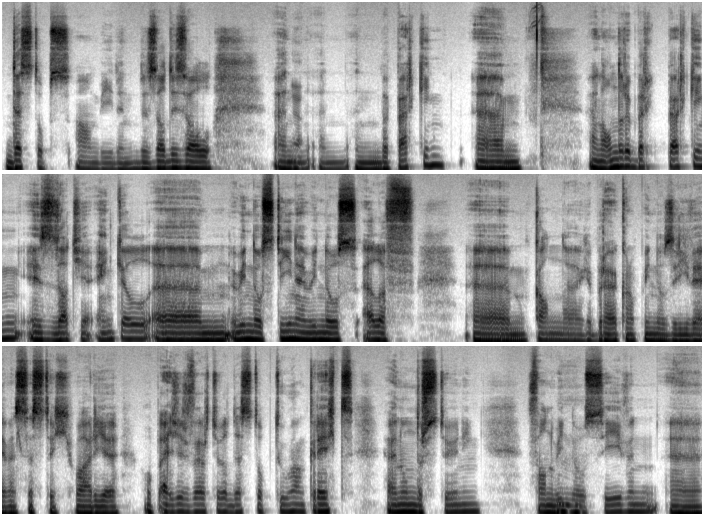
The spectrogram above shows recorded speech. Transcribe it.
desktops aanbieden. Dus dat is al een, een, een beperking. een andere beperking is dat je enkel Windows 10 en Windows 11 um, kan uh, gebruiken op Windows 365, waar je op Azure Virtual Desktop toegang krijgt en ondersteuning van mhm. Windows 7 uh, eh,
